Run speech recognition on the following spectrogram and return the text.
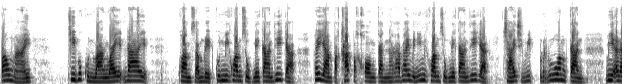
เป้าหมาย ที่พวกคุณวางไว้ได้ ความสำเร็จคุณมีความสุขในการที่จะพยายามประคับประคองกันนะคะไพ่ใบนี้มีความสุขในการที่จะใช้ชีวิตร่วมกัน มีอะไร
